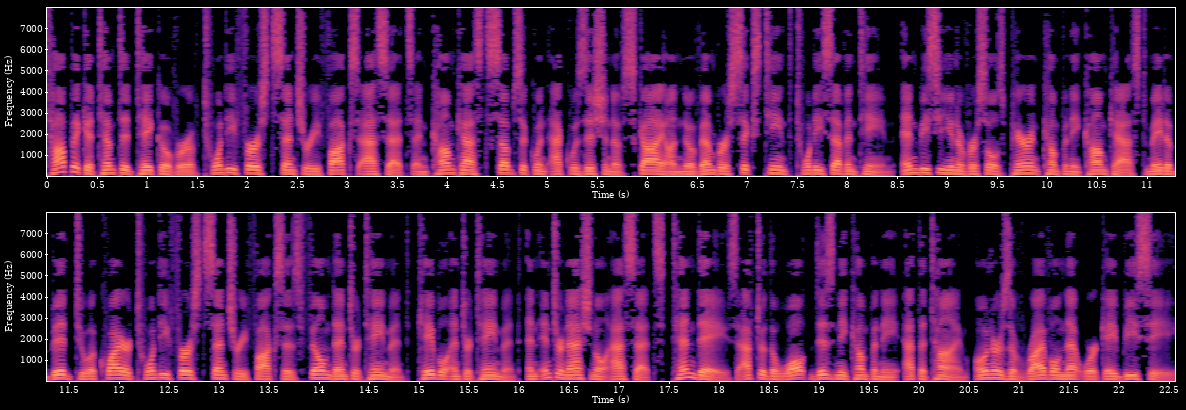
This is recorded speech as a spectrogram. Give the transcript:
Topic attempted takeover of 21st Century Fox assets and Comcast's subsequent acquisition of Sky on November 16, 2017, NBC Universal's parent company Comcast made a bid to acquire 21st Century Fox's filmed entertainment, cable entertainment, and international assets, 10 days after the Walt Disney Company at the time, owners of rival network ABC,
